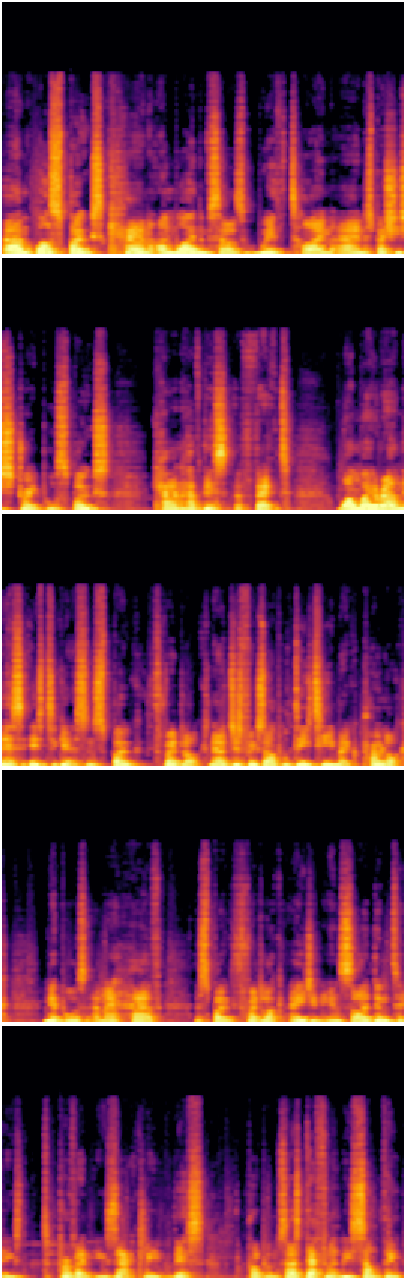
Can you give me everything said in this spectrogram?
Um, well, spokes can unwind themselves with time and especially straight pull spokes can have this effect. One way around this is to get some spoke thread lock. Now, just for example, DT make Prolock nipples and they have a spoke thread lock agent inside them to, to prevent exactly this problem. So that's definitely something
